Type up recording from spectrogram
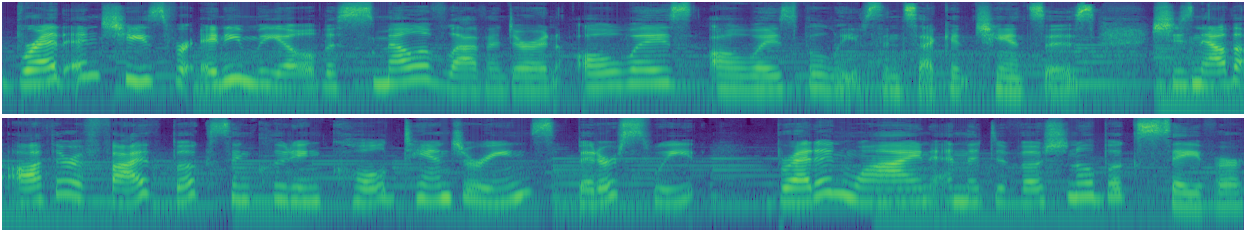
bread and cheese for any meal, the smell of lavender, and always, always believes in second chances. She's now the author of five books, including Cold Tangerines, Bittersweet, Bread and Wine, and the devotional book Savor,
